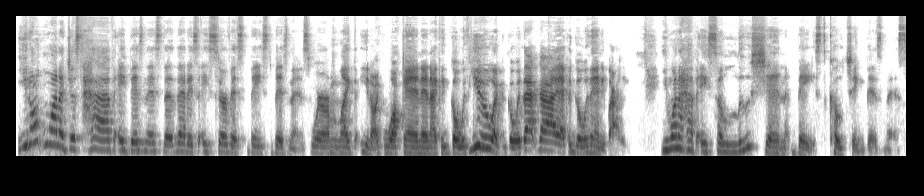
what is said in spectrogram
you don't want to just have a business that, that is a service based business where I'm like, you know, I can walk in and I could go with you, I could go with that guy, I could go with anybody. You want to have a solution based coaching business.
